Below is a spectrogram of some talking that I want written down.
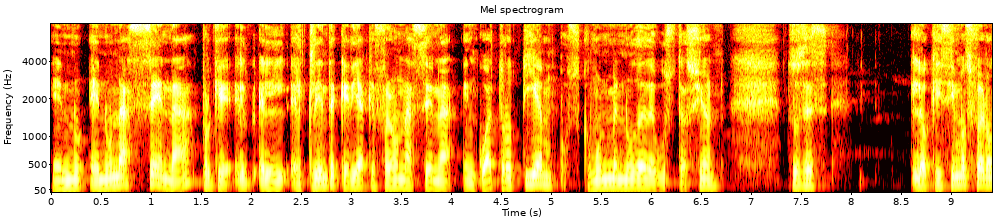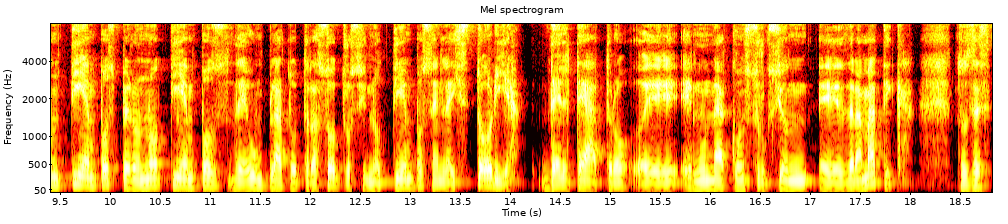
en, una cena, porque el, el, cliente quería que fuera una cena en cuatro tiempos, como un menú de degustación. Entonces, lo que hicimos fueron tiempos, pero no tiempos de un plato tras otro, sino tiempos en la historia del teatro eh, en una construcción eh, dramática. Entonces,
